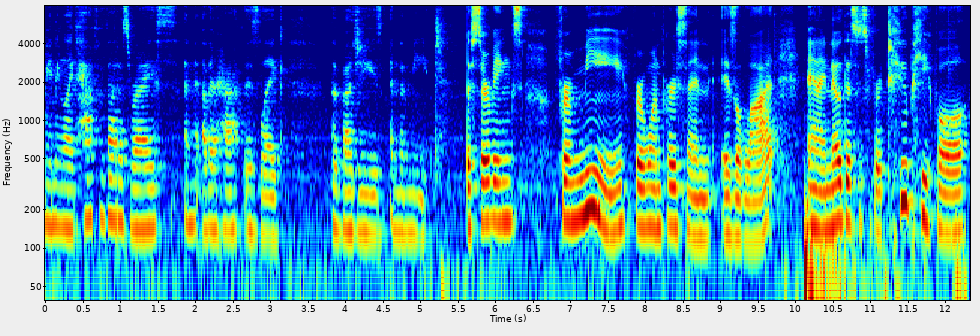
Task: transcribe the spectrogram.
meaning like half of that is rice and the other half is like the veggies and the meat. The servings for me, for one person, is a lot. And I know this was for two people,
